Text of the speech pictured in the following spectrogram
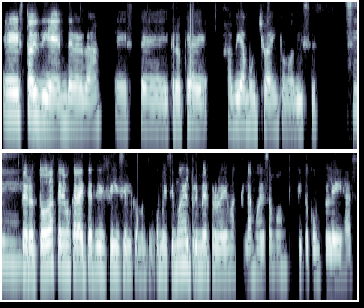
estoy bien, de verdad. Este, creo que había mucho ahí, como dices. Sí. Pero todas tenemos carácter difícil, como, como hicimos el primer problema, las mujeres somos un poquito complejas,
